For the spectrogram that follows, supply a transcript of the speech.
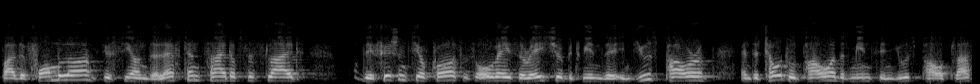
by the formula you see on the left hand side of the slide. The efficiency of course is always the ratio between the induced power and the total power that means the induced power plus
